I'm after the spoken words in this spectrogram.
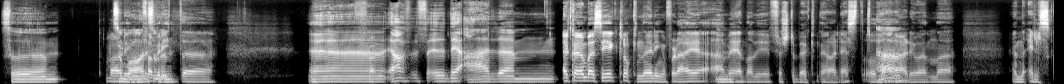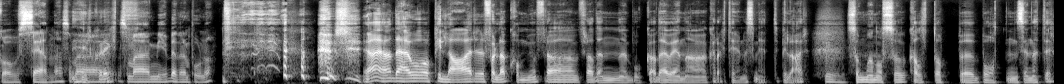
Så Hva Som er din var liksom favoritt eh, Uh, Ja, det er um, Jeg kan jo bare si 'Klokkene ringer for deg' er Mm. en av de første bøkene jeg har lest, og Ja. der er det jo en, eh, en elskov-scene som, som er mye bedre enn porno. Ja, ja, det er jo Pilar forlag kommer jo fra, fra den boka. Det er jo en av karakterene som heter Pilar, Mm. som han også kalte opp uh, båten sin etter.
